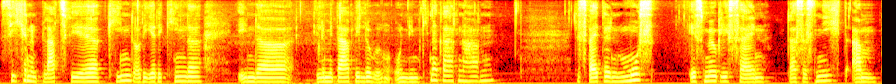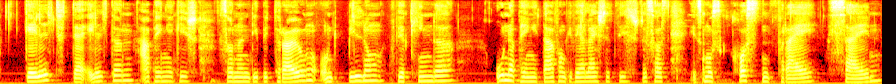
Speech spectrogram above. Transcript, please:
sicheren Platz für ihr Kind oder ihre Kinder in der Elementarbildung und im Kindergarten haben. Des Weiteren muss es möglich sein, dass es nicht am Geld der Eltern abhängig ist, sondern die Betreuung und Bildung für Kinder unabhängig davon gewährleistet ist. Das heißt, es muss kostenfrei sein,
